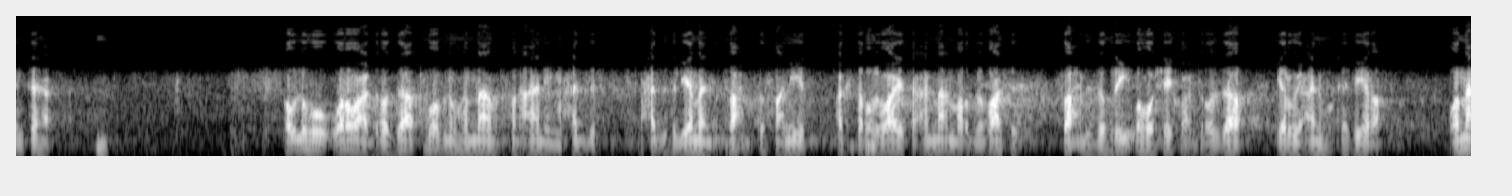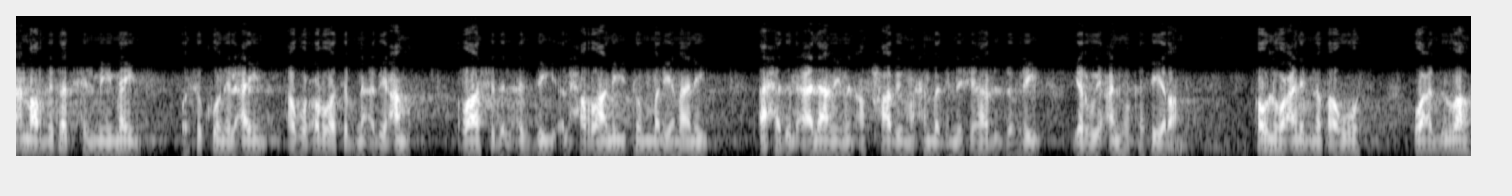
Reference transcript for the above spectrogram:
انتهى. قوله وروى عبد الرزاق هو ابن همام الصنعاني المحدث محدث اليمن صاحب التصانيف أكثر رواية عن معمر بن راشد صاحب الزهري وهو شيخ عبد الرزاق يروي عنه كثيرا. ومعمر بفتح الميمين وسكون العين أبو عروة بن أبي عمرو راشد الأزدي الحراني ثم اليماني. أحد الأعلام من أصحاب محمد بن شهاب الزهري يروي عنه كثيرا. قوله عن ابن طاووس هو عبد الله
